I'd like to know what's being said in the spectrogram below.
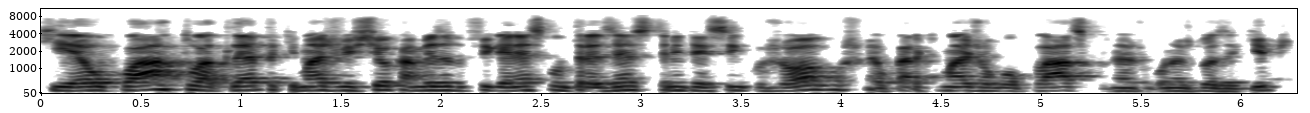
que é o quarto atleta que mais vestiu a camisa do Figueirense com 335 jogos, é o cara que mais jogou clássico, né? Jogou nas duas equipes.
